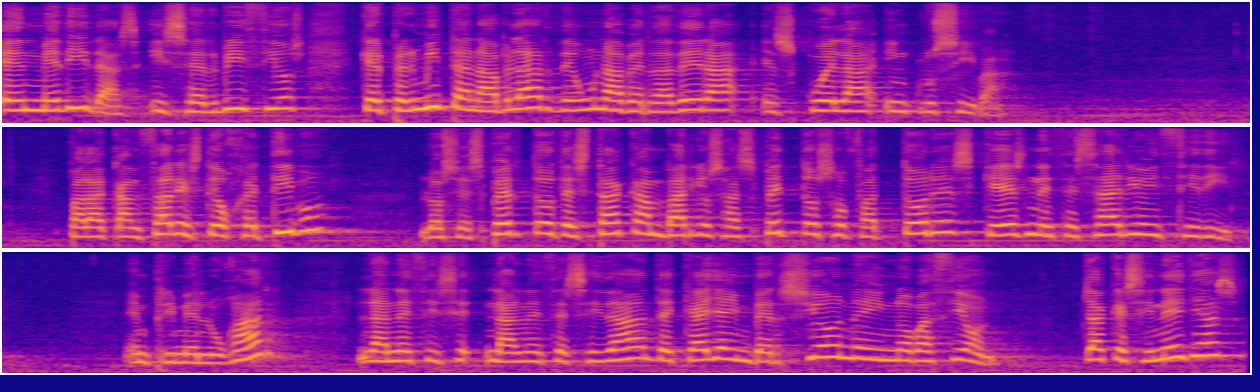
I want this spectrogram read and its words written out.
en medidas y servicios que permitan hablar de una verdadera escuela inclusiva. Para alcanzar este objetivo, los expertos destacan varios aspectos o factores que es necesario incidir. En primer lugar, la necesidad de que haya inversión e innovación, ya que sin ellas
